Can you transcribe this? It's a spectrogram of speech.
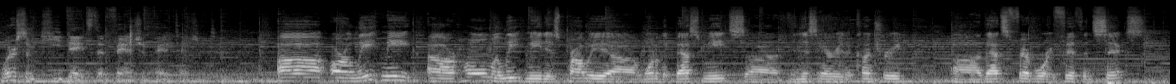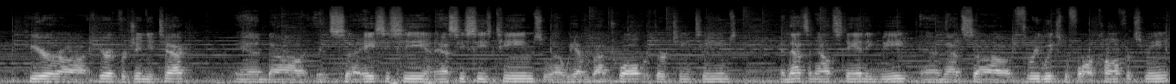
What are some key dates that fans should pay attention to? Uh, our elite meet, our home elite meet is probably uh, one of the best meets uh, in this area of the country. Uh, that's February 5th and 6th here, uh, here at Virginia Tech. And it's ACC and SEC teams. we have about 12 or 13 teams. And that's an outstanding meet. And that's three weeks before our conference meet.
